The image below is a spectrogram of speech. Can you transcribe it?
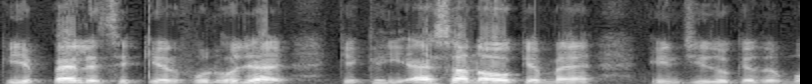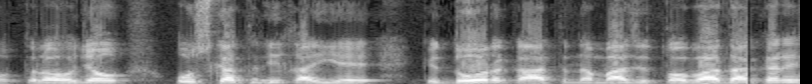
کہ یہ پہلے سے کیئرفل ہو جائے کہ کہیں ایسا نہ ہو کہ میں ان چیزوں کے اندر مبتلا ہو جاؤں۔ اس کا طریقہ یہ ہے کہ دو رکعت نماز توبہ ادا کرے۔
